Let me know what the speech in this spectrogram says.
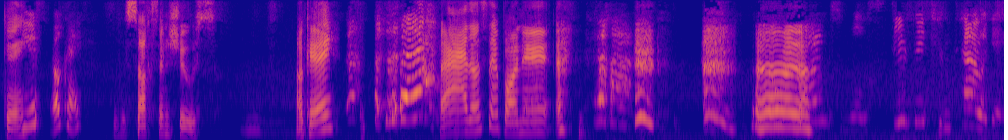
Okay? Yes. Okay. Socks and shoes. Okay? Ah, don't step on it. Worms will still be contaminated.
